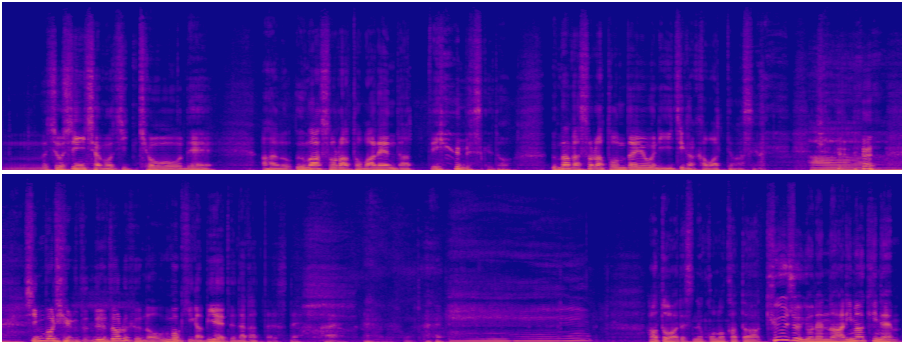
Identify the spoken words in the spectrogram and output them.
ー、初心者の実況であの馬空飛ばねえんだって言うんですけど馬が空飛んだように位置が変わってますよ シンボリルドルフの動きが見えてなかったですね。はい、なるほどあとはですねこの方94年の有馬記念、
